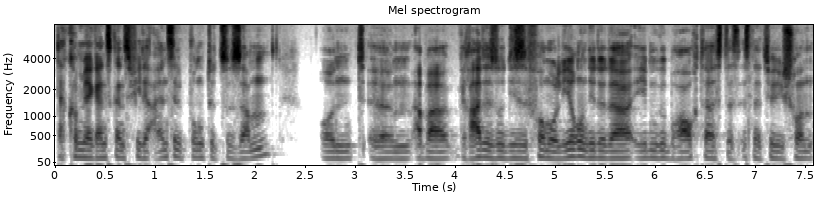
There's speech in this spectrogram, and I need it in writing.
Da kommen ja ganz, ganz viele Einzelpunkte zusammen. Und ähm, aber gerade so diese Formulierung, die du da eben gebraucht hast, das ist natürlich schon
